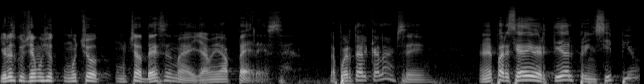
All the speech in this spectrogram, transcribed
Yo lo escuché mucho, mucho, muchas veces, ma, y ya me da pereza. ¿La puerta de Alcalá? Sí. A mí me parecía divertida al principio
